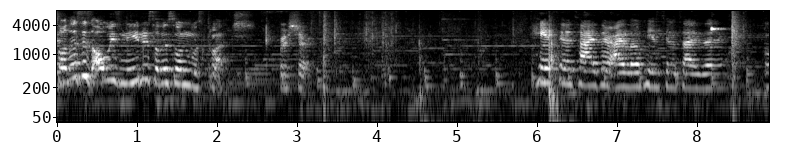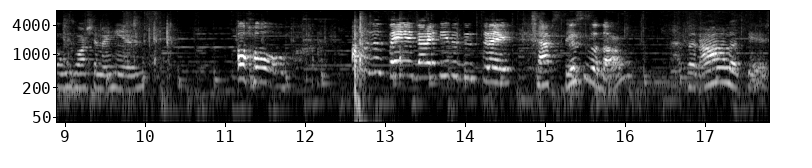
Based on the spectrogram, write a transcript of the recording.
So this is always needed, so this one was clutch. For sure. hand sanitizer. I love hand sanitizer. Always washing my hands. Oh, I was just saying that I needed this today. Chopsticks. This is a dog. But all of this.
